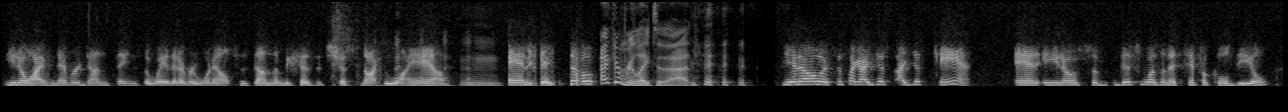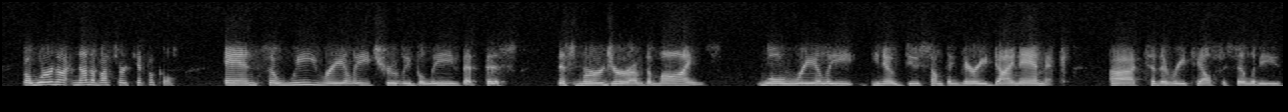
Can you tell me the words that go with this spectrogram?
you know I've never done things the way that everyone else has done them because it's just not who I am. Mhm. And so I can relate to that. you know it's just like I just I just can't. And you know so this wasn't a typical deal, but we're not none of us are typical. And so we really truly believe that this this merger of the minds will really you know do something very dynamic uh, to the retail facilities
